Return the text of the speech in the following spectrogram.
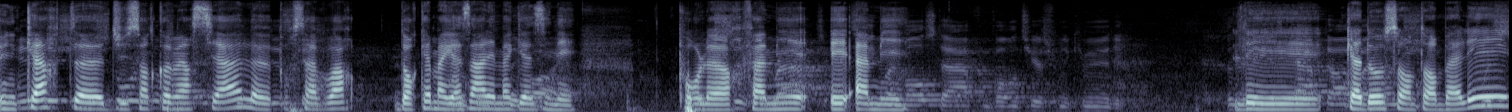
une carte du centre commercial pour savoir dans quel magasin aller magasiner pour leur famille et amis. Les cadeaux sont emballés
